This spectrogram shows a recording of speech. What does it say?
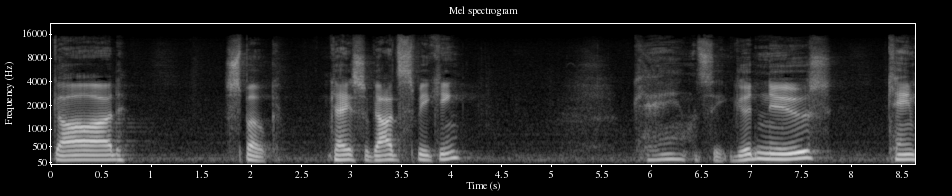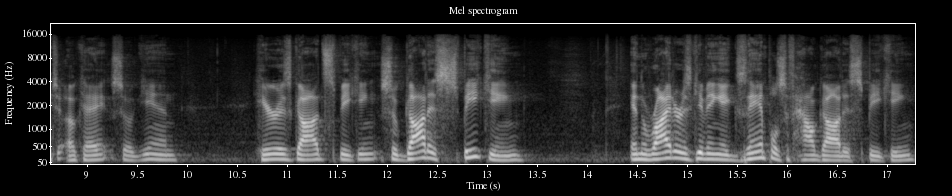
God spoke. Okay, so God's speaking. Okay, let's see. Good news came to, okay, so again, here is God speaking. So God is speaking, and the writer is giving examples of how God is speaking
